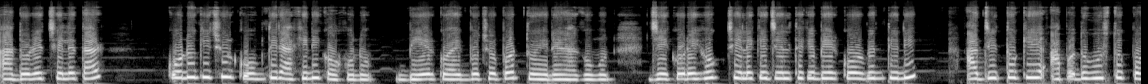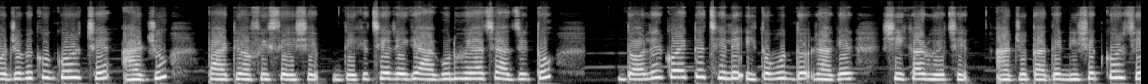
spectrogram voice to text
আদরের ছেলে তার। কোনো কিছুর কমতি রাখেনি কখনো। বিয়ের কয়েক বছর পর তুহিনের আগমন। যে করেই হোক ছেলেকে জেল থেকে বের করবেন তিনি। আদিত্যকে আপাদমস্তক পর্যবেক্ষণ করছে আরজু পার্টি অফিসে এসে। দেখেছে রেগে আগুন হয়ে আছে আদিত্য। দলের কয়েকটা ছেলে ইতোমধ্যে রাগের শিকার হয়েছে। আরজু তাদের নিষেধ করছে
